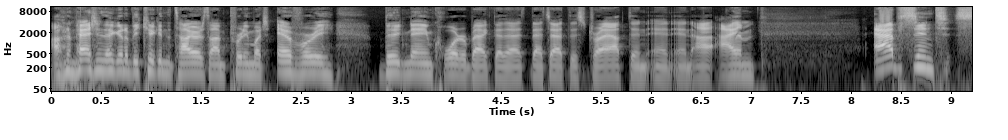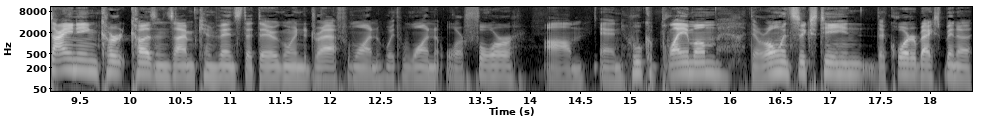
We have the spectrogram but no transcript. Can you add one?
I would imagine they're going to be kicking the tires on pretty much every big name quarterback that that's at this draft, and and and I, I am absent signing Kirk Cousins, I'm convinced that they're going to draft one with one or four. Um, and who could blame them? They're 0 16. The quarterback's been a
